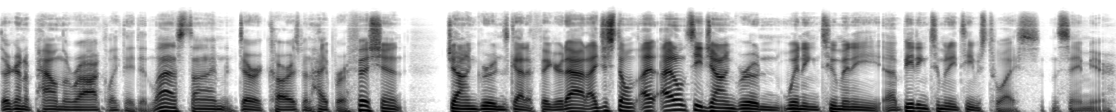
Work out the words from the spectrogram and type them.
they're going to pound the rock like they did last time. Derek Carr has been hyper efficient. Jon Gruden's got it figured out. I just don't. I, I don't see Jon Gruden winning too many, uh, beating too many teams twice in the same year.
